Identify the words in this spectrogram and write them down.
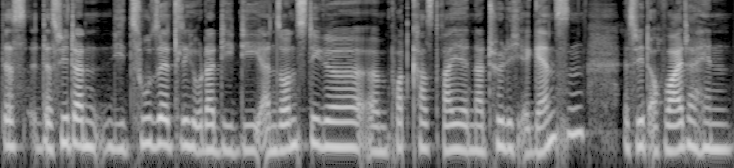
das, das wird dann die zusätzliche oder die, die ansonstige ähm, Podcast-Reihe natürlich ergänzen. Es wird auch weiterhin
